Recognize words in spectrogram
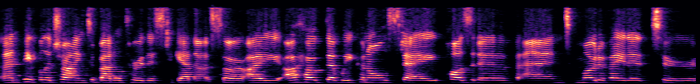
and people are trying to battle through this together. So I, I hope that we can all stay positive and motivated to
